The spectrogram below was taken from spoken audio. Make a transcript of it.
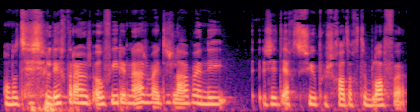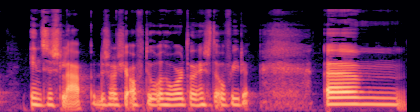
Ondertussen ligt trouwens Ovide naast mij te slapen en die zit echt super schattig te blaffen in zijn slaap. Dus als je af en toe wat hoort, dan is het Ovide. Um,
